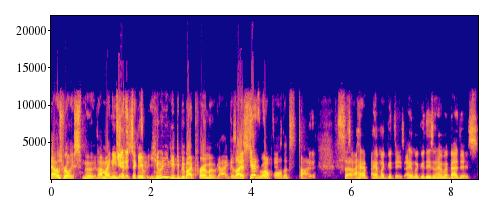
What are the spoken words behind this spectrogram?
That was really smooth. I might need Get you to be, you need to be my promo guy because I screw up all the time. So, So I have I have my good days. I have my good days and I have my bad days.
